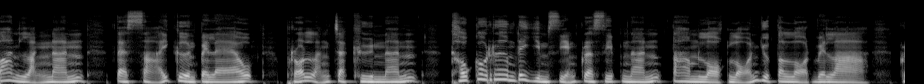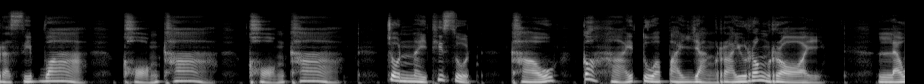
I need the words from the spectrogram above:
บ้านหลังนั้น แต่สายเกินไปแล้ว เพราะหลังจากคืนนั้น เขาก็เริ่มได้ยินเสียงกระซิบนั้นตามหลอกหลอนอยู่ตลอดเวลา กระซิบว่า ของข้าของข้าจนในที่สุด เขาก็หายตัวไปอย่างไร้ร่องรอย แล้ว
